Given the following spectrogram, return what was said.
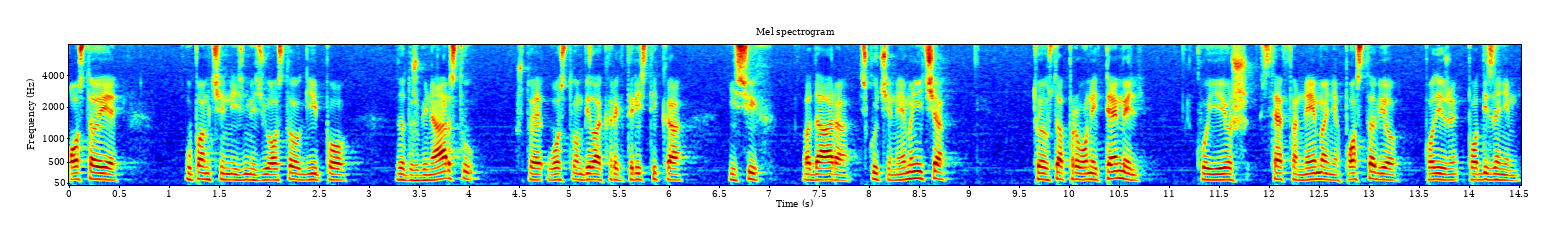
Ostao je upamćen između ostalog i po zadužbinarstvu, što je u ostalom bila karakteristika i svih vladara iz kuće Nemanjića. To je zapravo onaj temelj koji je još Stefan Nemanja postavio podizanjem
